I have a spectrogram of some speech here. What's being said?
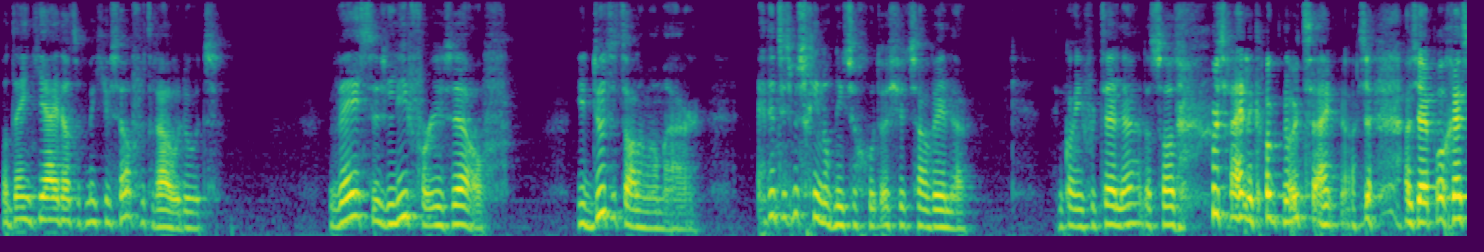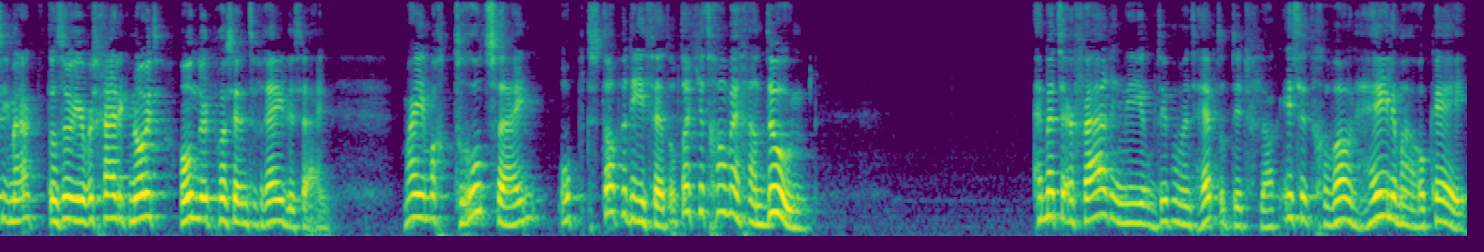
wat denk jij dat het met je zelfvertrouwen doet? Wees dus lief voor jezelf. Je doet het allemaal maar. En het is misschien nog niet zo goed als je het zou willen. En kan je vertellen, dat zal het waarschijnlijk ook nooit zijn. Als, je, als jij progressie maakt, dan zul je waarschijnlijk nooit 100% tevreden zijn. Maar je mag trots zijn op de stappen die je zet, op dat je het gewoon bent gaan doen. En met de ervaring die je op dit moment hebt op dit vlak, is het gewoon helemaal oké.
